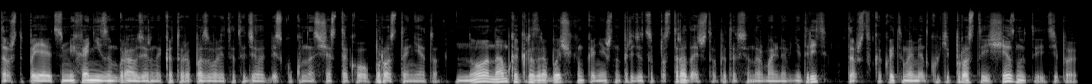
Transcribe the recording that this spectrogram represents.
потому что появится механизм браузерный, который позволит это делать без кук. У нас сейчас такого просто нету. Но нам, как разработчикам, конечно, придется пострадать, чтобы это все нормально внедрить, потому что в какой-то момент куки просто исчезнут, и типа,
